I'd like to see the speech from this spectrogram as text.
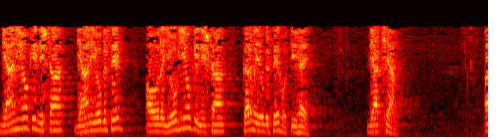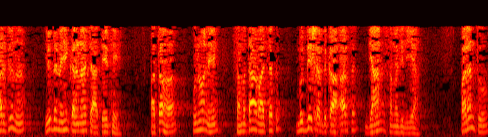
ज्ञानियों की निष्ठा ज्ञान योग से और योगियों की निष्ठा कर्म योग से होती है। व्याख्या। अर्जुन युद्ध नहीं करना चाहते थे। अतः उन्होंने समतावाचक बुद्धि शब्द का अर्थ ज्ञान समझ लिया। परंतु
